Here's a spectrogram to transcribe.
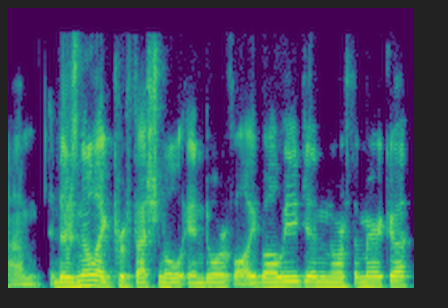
Um, there's no like professional indoor volleyball league in North America.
